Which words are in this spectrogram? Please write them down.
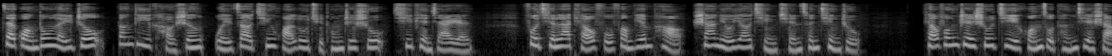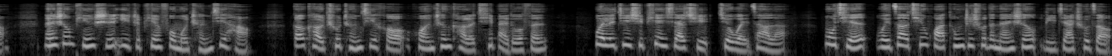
在广东雷州，当地考生伪造清华录取通知书，欺骗家人，父亲拉条幅放鞭炮，杀牛邀请全村庆祝。条峰镇书记黄祖腾介绍，男生平时一直骗父母成绩好，高考出成绩后谎称考了七百多分，为了继续骗下去就伪造了。目前伪造清华通知书的男生离家出走，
